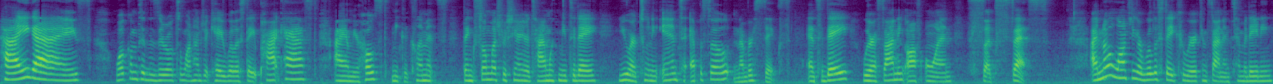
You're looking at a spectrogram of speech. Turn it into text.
Hi, guys. Welcome to the Zero to 100K Real Estate Podcast. I am your host, Neka Clements. Thanks so much for sharing your time with me today. You are tuning in to episode number six. And today we are signing off on success. I know launching a real estate career can sound intimidating,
